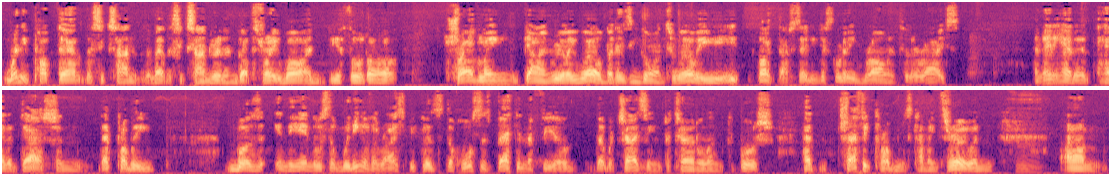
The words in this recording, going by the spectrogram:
when he popped out at the 600, about the 600 and got three wide, you thought, oh, travelling, going really well, but has he gone too early? He, like I said, he just let him roll into the race. And then he had a had a dash, and that probably was, in the end, was the winning of the race because the horses back in the field that were chasing Paternal and Kabosh had traffic problems coming through, and um,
